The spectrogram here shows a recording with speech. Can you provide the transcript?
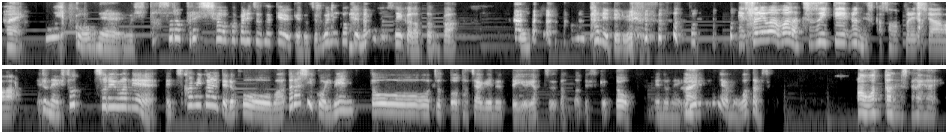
はい。もう一個はね、ひたすらプレッシャーはかかり続けるけど、自分にとって何の成果だったのか、兼ねてる。え、それはまだ続いてるんですか？そのプレッシャーは。えっとね、それはね、え掴みかねてる方は、新しいこうイベントをちょっと立ち上げるっていうやつだったんですけど、えっとね、はいイベントではもう終わったんですよ。あ、終わったんですね。はいはい。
